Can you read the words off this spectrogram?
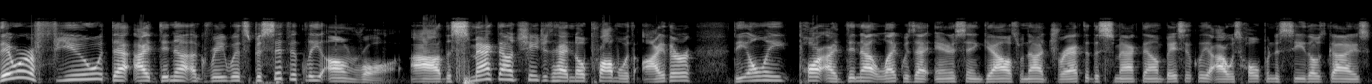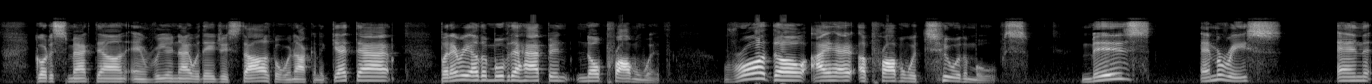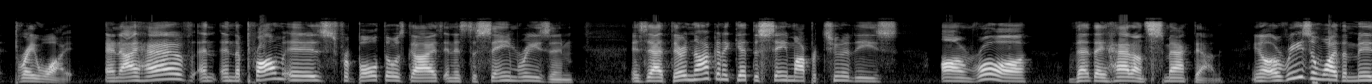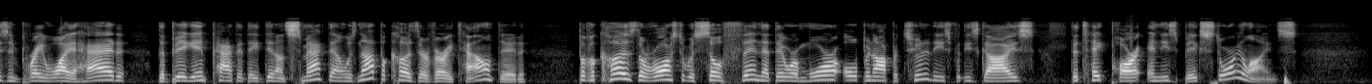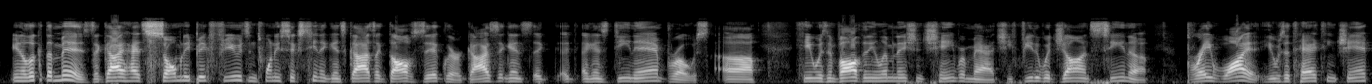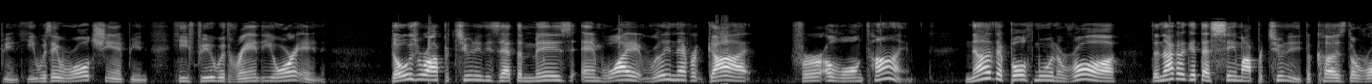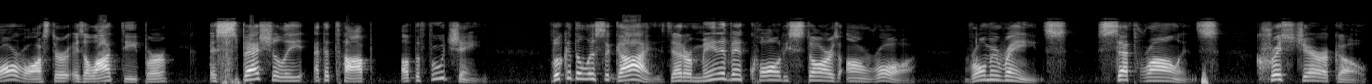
there were a few that I did not agree with, specifically on Raw. Uh, the SmackDown changes I had no problem with either. The only part I did not like was that Anderson and Gallows were not drafted to SmackDown. Basically, I was hoping to see those guys go to SmackDown and reunite with AJ Styles, but we're not going to get that. But every other move that happened, no problem with. Raw, though, I had a problem with two of the moves Miz and Maryse and Bray Wyatt. And I have, and, and the problem is for both those guys, and it's the same reason, is that they're not going to get the same opportunities on Raw that they had on SmackDown. You know, a reason why The Miz and Bray Wyatt had the big impact that they did on SmackDown was not because they're very talented, but because the roster was so thin that there were more open opportunities for these guys to take part in these big storylines. You know, look at the Miz. The guy had so many big feuds in 2016 against guys like Dolph Ziggler, guys against against Dean Ambrose. Uh, he was involved in the Elimination Chamber match. He feuded with John Cena. Bray Wyatt, he was a tag team champion. He was a world champion. He feuded with Randy Orton. Those were opportunities that the Miz and Wyatt really never got for a long time. Now that they're both moving to Raw, they're not going to get that same opportunity because the Raw roster is a lot deeper, especially at the top of the food chain. Look at the list of guys that are main event quality stars on Raw Roman Reigns, Seth Rollins, Chris Jericho,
